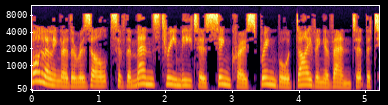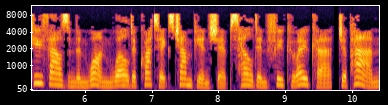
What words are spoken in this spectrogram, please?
Following are the results of the men's 3 meters synchro springboard diving event at the 2001 World Aquatics Championships held in Fukuoka, Japan,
